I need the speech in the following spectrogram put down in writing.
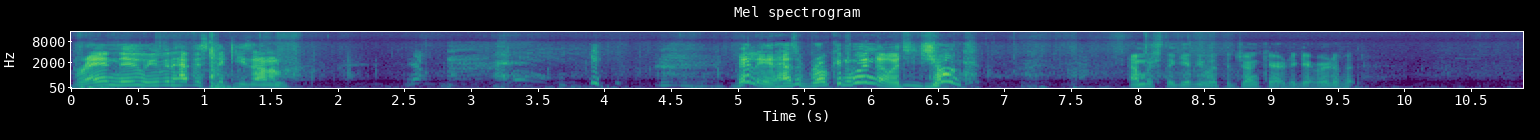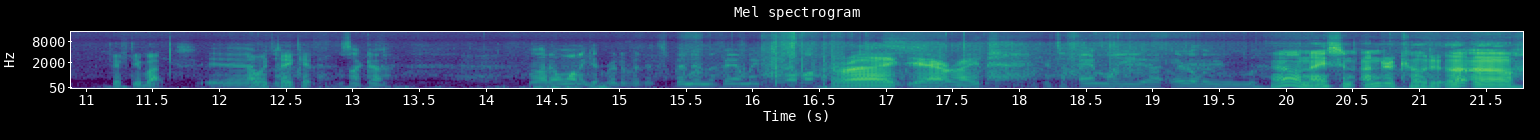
brand new, even have the stickies on them. Yep. Billy, it has a broken window. It's junk. How much they give you at the junkyard to get rid of it? 50 bucks. Yeah, I would was a- take it. It's like a. Well, I don't want to get rid of it. It's been in the family forever. Right, yeah, right. It's a family uh, heirloom. Oh, nice and undercoated. Uh-oh.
